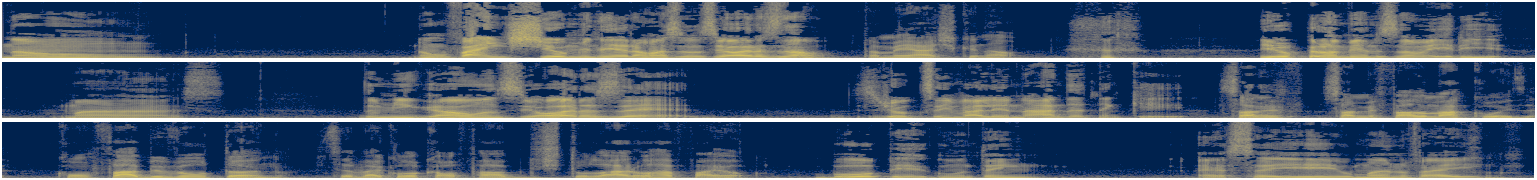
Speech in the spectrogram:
Não. Não vai encher o Mineirão às 11 horas, não. Também acho que não. Eu, pelo menos, não iria. Mas. Domingão, 11 horas, é. Jogo sem valer nada, tem que. Só me, só me fala uma coisa. Com o Fábio voltando, você vai colocar o Fábio de titular ou o Rafael? Boa pergunta, hein? Essa aí o mano vai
